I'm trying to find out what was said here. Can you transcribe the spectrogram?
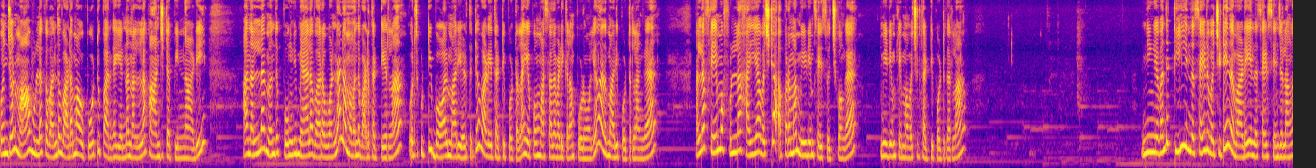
கொஞ்சோண்டு மாவு உள்ளக்க வந்து வடை மாவு போட்டு பாருங்கள் எண்ணெய் நல்லா காஞ்சிட்ட பின்னாடி. அது நல்லா வந்து பொங்கி மேலே வர உடனே நம்ம வந்து வடை தட்டிடலாம். ஒரு குட்டி பால் மாதிரி எடுத்துகிட்டு வடையை தட்டி போட்டுடலாம். எப்போவும் மசாலா வடைக்கெல்லாம் போடுவோம் இல்லையோ? அது மாதிரி போட்டுடலாங்க. நல்லா ஃப்ளேமை ஃபுல்லாக ஹையாக வச்சுட்டு அப்புறமா மீடியம் சைஸ் வச்சுக்கோங்க. மீடியம் ஃப்ளேமாக வச்சுட்டு தட்டி போட்டுக்கிறலாம். நீங்கள் வந்து டீ இந்த சைடு வச்சுட்டு இந்த வடையை இந்த சைடு செஞ்சிடலாங்க.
